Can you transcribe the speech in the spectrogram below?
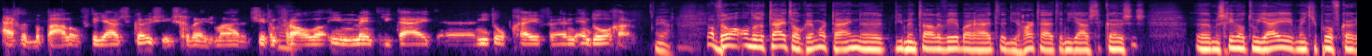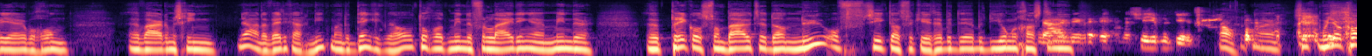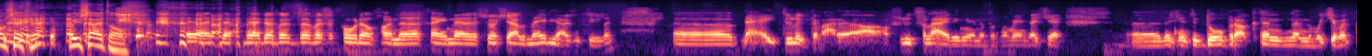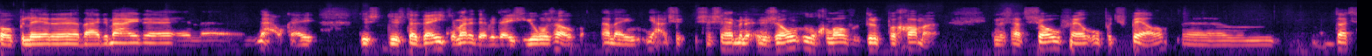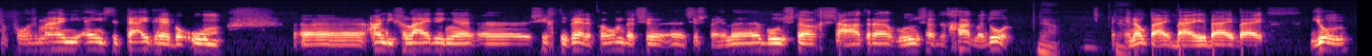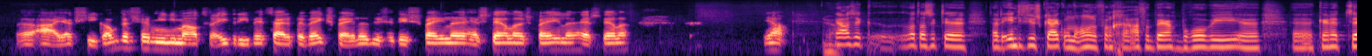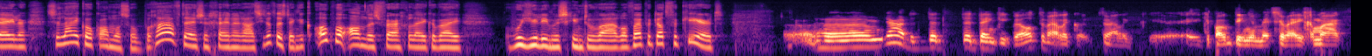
eigenlijk bepalen of het de juiste keuze is geweest. Maar het zit hem vooral wel in mentaliteit, uh, niet opgeven en, en doorgaan. Ja. ja. wel een andere tijd ook, hè Martijn? Uh, die mentale weerbaarheid en die hardheid en die juiste keuzes. Uh, misschien wel toen jij met je profcarrière begon, waren er misschien, ja, dat weet ik eigenlijk niet, maar dat denk ik wel, toch wat minder verleidingen en minder uh, prikkels van buiten dan nu? Of zie ik dat verkeerd? Hebben, de, hebben die jonge gasten ja, nu... Nee, dat zie je verkeerd. Oh, nou ja. zeg, moet je ook gewoon zeggen. Oh, je zei het al. Uh, dat, nee, dat, was, dat, was het voordeel van uh, geen sociale media's natuurlijk. nee, natuurlijk, er waren absoluut verleidingen. En op het moment dat je, dat je natuurlijk doorbrak, dan, dan word je wat populairder bij de meiden. En nou, oké. Okay. Dus, dus dat weet je, maar dat hebben deze jongens ook. Alleen, ja, ze, ze, ze hebben een zo'n ongelooflijk druk programma. En er staat zoveel op het spel. Uh, dat ze volgens mij niet eens de tijd hebben om uh, aan die verleidingen uh, zich te werpen. Omdat ze, ze spelen woensdag, zaterdag, woensdag. Dat gaat maar door. Ja. ja. En ook bij, bij, bij, bij jong Ajax zie ik ook dat ze minimaal twee, drie wedstrijden per week spelen. Dus het is spelen, herstellen, spelen, herstellen. Ja. Ja. ja, als ik, wat als ik de, naar de interviews kijk, onder andere van Gravenberg, Robbie, uh, uh, Kenneth Taylor. Ze lijken ook allemaal zo braaf, deze generatie. Dat is denk ik ook wel anders vergeleken bij hoe jullie misschien toen waren. Of heb ik dat verkeerd? Uh, ja, dat, dat, dat, denk ik wel. Terwijl ik, terwijl ik, ik heb ook dingen met ze meegemaakt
